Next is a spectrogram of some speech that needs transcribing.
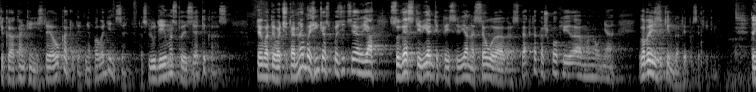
tikra kankinystė ir auka, kitaip nepavadinsi. Tas liūdėjimas, kuris yra tikras. Tai va, tai va šitame bažnyčios pozicija ją suvesti vien tik tais į vieną siaurą aspektą kažkokį yra, manau, ne, labai rizikinga, tai pasakykime. Tai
